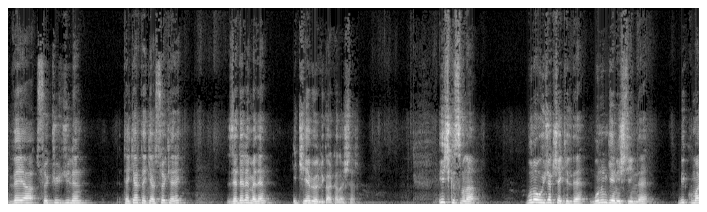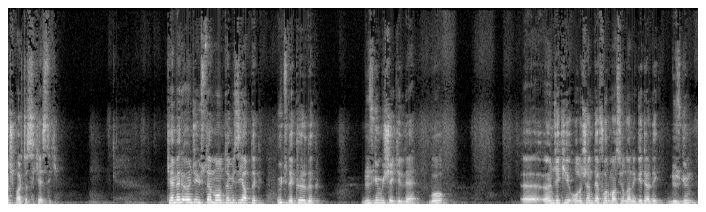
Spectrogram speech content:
veya sökücüyle teker teker sökerek zedelemeden ikiye böldük arkadaşlar. İç kısmına buna uyacak şekilde bunun genişliğinde bir kumaş parçası kestik. Kemeri önce üstten montamizi yaptık. Ütüde kırdık. Düzgün bir şekilde bu e, önceki oluşan deformasyonlarını giderdik. Düzgün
